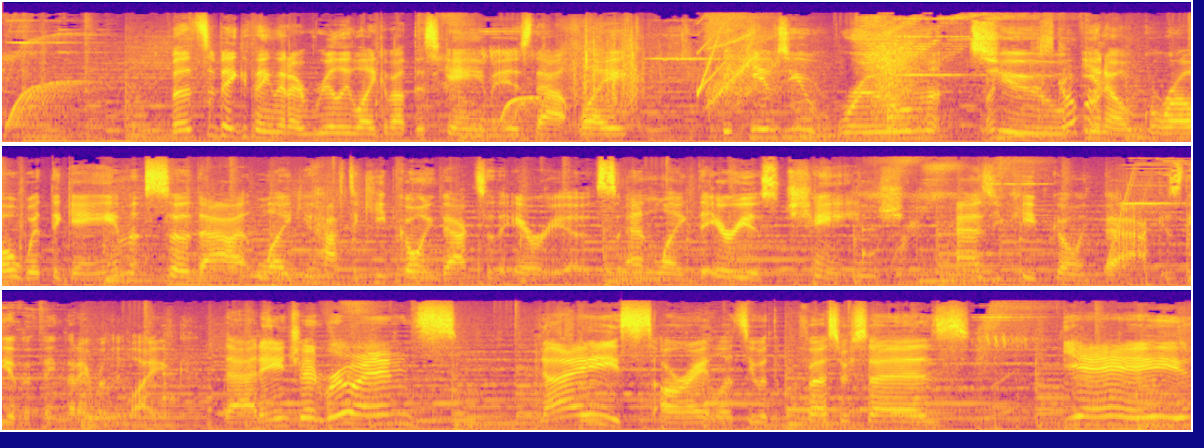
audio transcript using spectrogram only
But that's the big thing that I really like about this game is that, like, it gives you room to, you know, grow with the game so that, like, you have to keep going back to the areas and, like, the areas change as you keep going back is the other thing that I really like. That ancient ruins! Nice! All right, let's see what the professor says. Yay!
